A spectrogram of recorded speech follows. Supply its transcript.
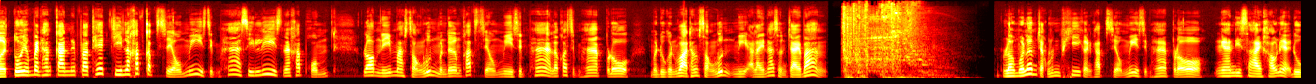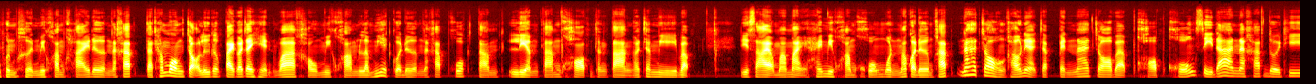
เปิดตัวยังเป็นทางการในประเทศจีนแล้วครับกับ Xiaomi 15 Series นะครับผมรอบนี้มา 2 รุ่นเหมือนเดิมครับ Xiaomi 15 แล้วก็ 15 Pro มาดูกันว่าทั้ง 2 รุ่นมีอะไรน่าสนใจบ้าง เรามาเริ่มจากรุ่นพี่ก่อนครับ Xiaomi 15 Pro งานดีไซน์เขาเนี่ยดูเผินๆมีความคล้ายเดิมนะครับ แต่ถ้ามองเจาะลึกลงไปก็จะเห็นว่าเขามีความละเมียดกว่าเดิมนะครับ พวกตามเหลี่ยมตามขอบต่างๆเขาจะมีแบบ ดีไซน์ออกมาใหม่ให้มีความโค้งมนมากกว่าเดิมครับ หน้าจอของเขาเนี่ยจะเป็นหน้าจอแบบขอบโค้ง4ด้านนะครับ โดยที่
